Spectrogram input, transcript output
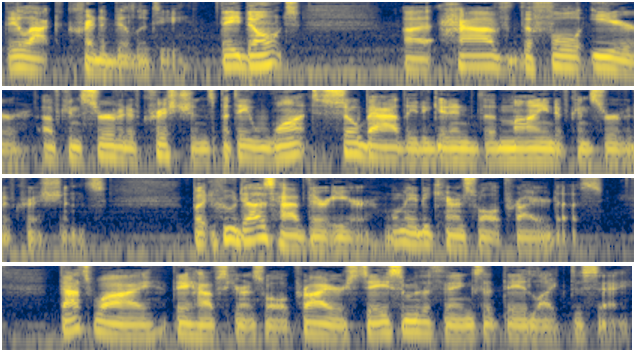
They lack credibility. They don't uh, have the full ear of conservative Christians, but they want so badly to get into the mind of conservative Christians. But who does have their ear? Well, maybe Karen Swallow Prior does. That's why they have Karen Swallow Prior say some of the things that they'd like to say.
